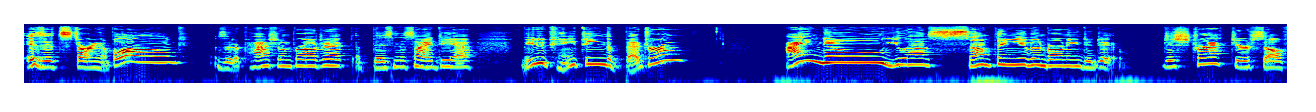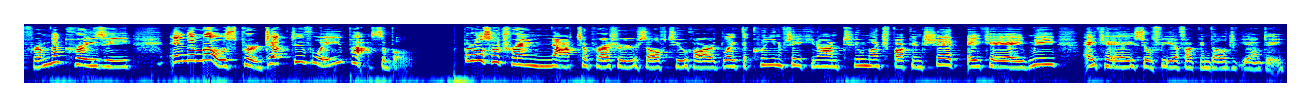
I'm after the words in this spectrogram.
Is it starting a blog? Is it a passion project? A business idea? Maybe painting the bedroom? I know you have something you've been burning to do. Distract yourself from the crazy in the most productive way possible. But also try not to pressure yourself too hard, like the queen of taking on too much fucking shit, aka me, aka Sophia fucking Del Gigante.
